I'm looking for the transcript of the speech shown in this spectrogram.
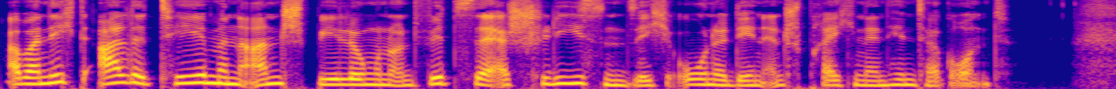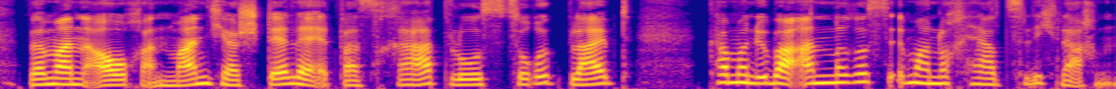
aber nicht alle Themen, Anspielungen und Witze erschließen sich ohne den entsprechenden Hintergrund. Wenn man auch an mancher Stelle etwas ratlos zurückbleibt, kann man über anderes immer noch herzlich lachen.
